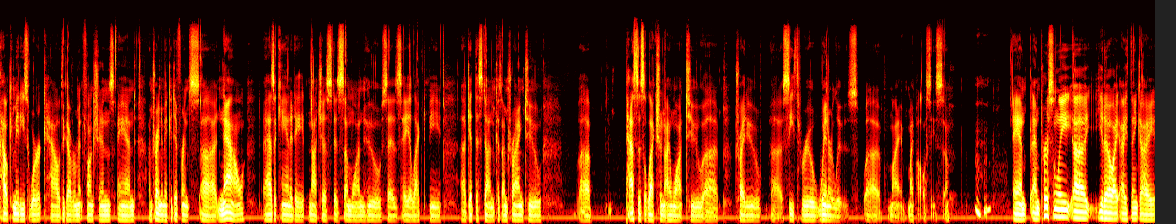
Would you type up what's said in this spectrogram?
how committees work, how the government functions, and I'm trying to make a difference uh, now as a candidate, not just as someone who says, "Hey, elect me, uh, get this done," because I'm trying to uh, pass this election. I want to uh, try to uh, see through, win or lose, my my policies. So, mm-hmm. and and personally, you know, I, I think I,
